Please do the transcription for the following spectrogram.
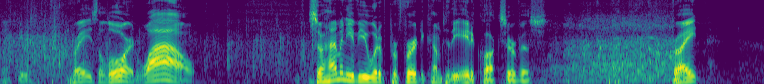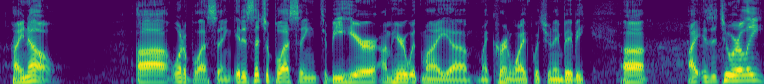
Thank you. Praise the Lord. Wow. So, how many of you would have preferred to come to the 8 o'clock service? right? I know. Uh, what a blessing. It is such a blessing to be here. I'm here with my, uh, my current wife. What's your name, baby? Uh, I, is it too early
